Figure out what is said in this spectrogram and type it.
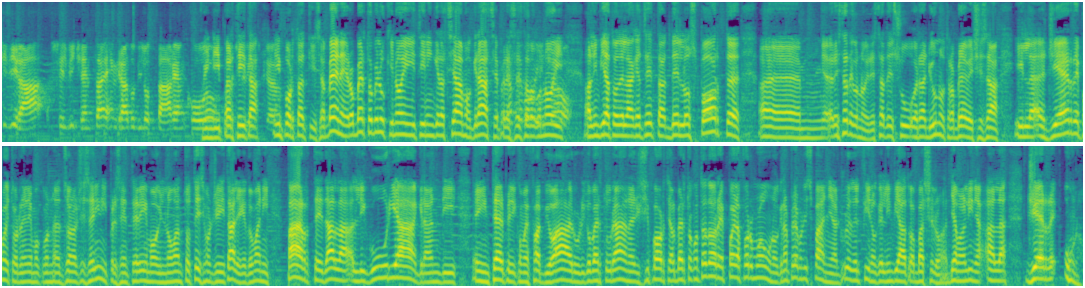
ci dirà se il Vicenza è in grado di lottare ancora. Quindi partita importantissima. Bene, Roberto Pelucchi, noi ti ringraziamo, grazie per grazie essere stato con noi ciao. all'inviato della Gazzetta dello Sport. Eh, restate con noi, restate su Radio 1, tra breve ci sarà il GR, poi torneremo con Zona Cesarini, presenteremo il 98esimo Giro d'Italia che domani parte dalla Liguria, grandi eh, interpreti come Fabio Aru, Rigoberto Urana, Riciporti, Alberto Contadore e poi la Formula 1, Gran Premio di Spagna, Giulio Delfino che è l'inviato Barcellona. Diamo la linea alla GR1.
